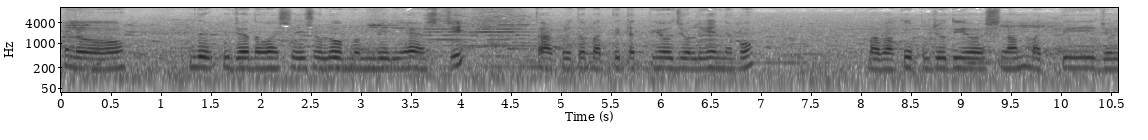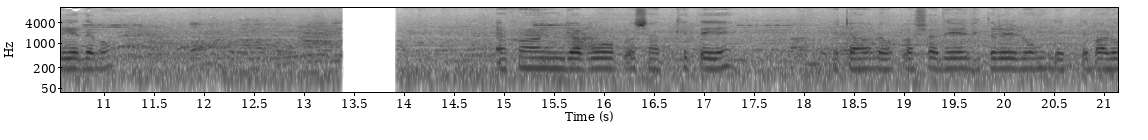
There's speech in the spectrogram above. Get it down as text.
হ্যালো আমাদের পূজা দেওয়া শেষ হলো বেরিয়ে আসছি। তারপরে তো বাতি টাত্তিও জ্বলিয়ে নেব। বাবাকে পুজো দিয়ে আসলাম, বাতি জ্বলিয়ে দেব। এখন যাব প্রসাদ খেতে। এটা হলো প্রসাদের ভিতরের রুম, দেখতে পারো।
